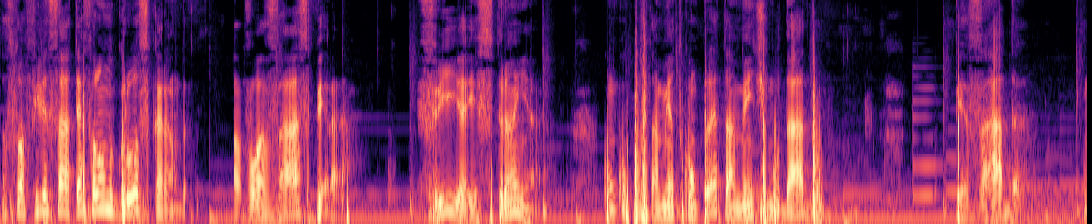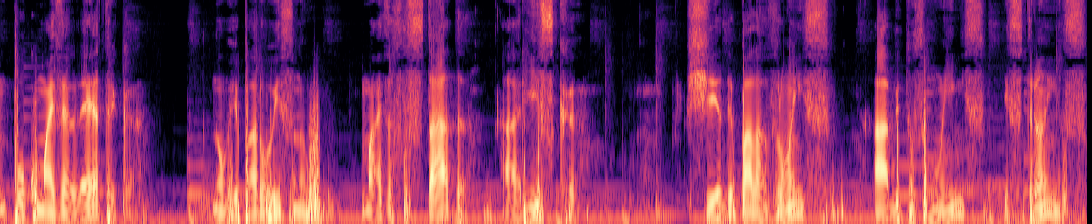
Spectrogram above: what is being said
a sua filha está até falando grosso, caramba. A voz áspera, fria, estranha, com comportamento completamente mudado pesada, um pouco mais elétrica. Não reparou isso não? Mais assustada, arisca, cheia de palavrões, hábitos ruins, estranhos,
